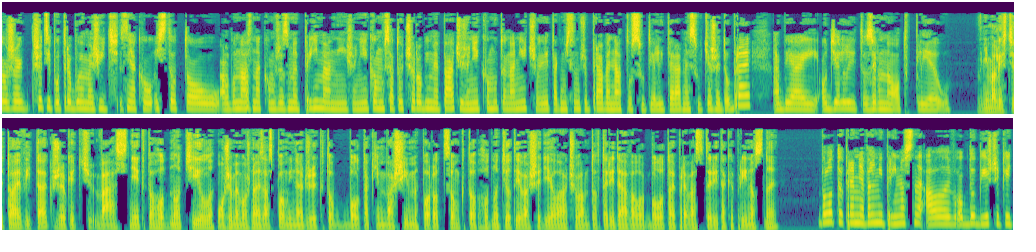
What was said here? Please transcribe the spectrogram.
Pretože všetci potrebujeme žiť s nejakou istotou alebo náznakom, že sme príjmaní, že niekomu sa to, čo robíme, páči, že niekomu to na niečo je, tak myslím, že práve na to sú tie literárne súťaže dobré, aby aj oddelili to zrno od pliev. Vnímali ste to aj vy tak, že keď vás niekto hodnotil, môžeme možno aj zaspomínať, že kto bol takým vašim porodcom, kto hodnotil tie vaše diela a čo vám to vtedy dávalo. Bolo to aj pre vás vtedy také prínosné? Bolo to pre mňa veľmi prínosné, ale v období ešte, keď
